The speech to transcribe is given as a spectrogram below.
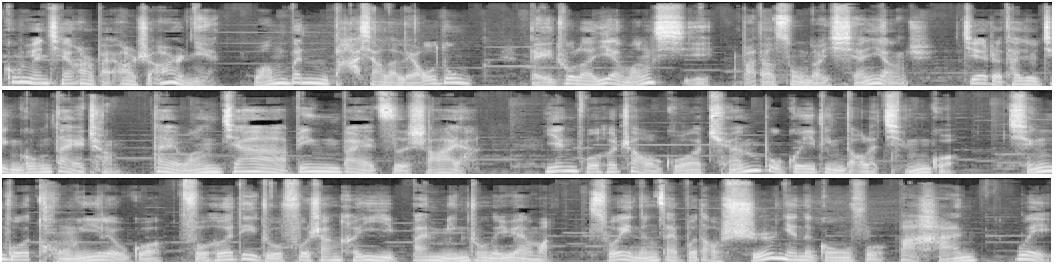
公元前二百二十二年，王贲打下了辽东，逮住了燕王喜，把他送到咸阳去。接着他就进攻代城，代王家兵败自杀呀。燕国和赵国全部归并到了秦国。秦国统一六国，符合地主富商和一般民众的愿望，所以能在不到十年的功夫把韩、魏、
